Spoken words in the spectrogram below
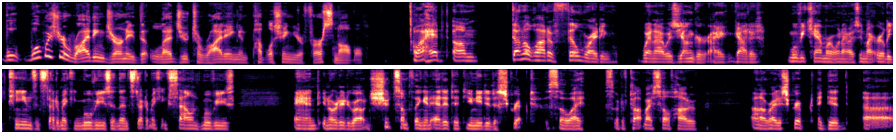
Well, what was your writing journey that led you to writing and publishing your first novel? Well, I had um, done a lot of film writing when I was younger. I got a movie camera when I was in my early teens and started making movies and then started making sound movies. And in order to go out and shoot something and edit it, you needed a script. So I sort of taught myself how to uh, write a script. I did uh,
